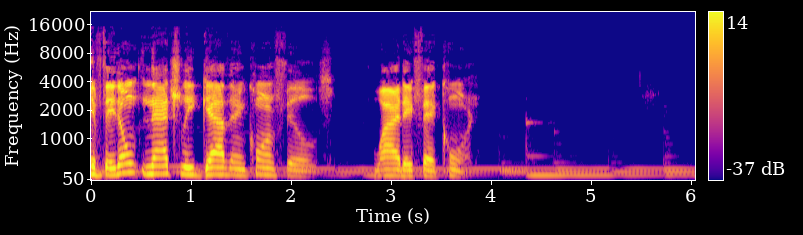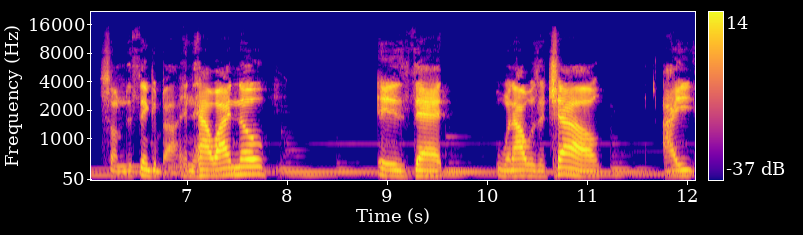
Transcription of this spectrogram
If they don't naturally gather in cornfields, why are they fed corn? Something to think about. And how I know is that when I was a child, I,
